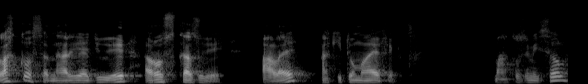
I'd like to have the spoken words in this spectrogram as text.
Ľahko sa nariaduje a rozkazuje, ale aký to má efekt? Má to zmysel?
